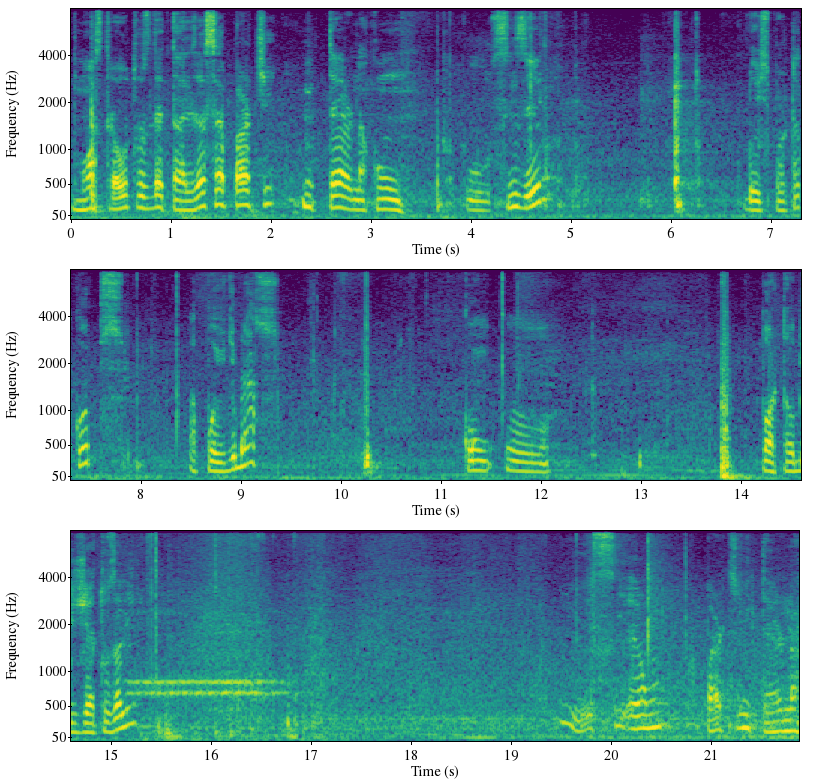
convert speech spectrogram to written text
mostra outros detalhes. Essa é a parte interna com o cinzeiro, dois porta-copos, apoio de braço, com o porta-objetos ali. esse é uma parte interna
